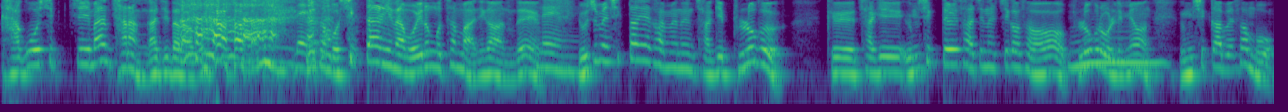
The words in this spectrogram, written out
가고 싶지만 잘 안 가지더라고요. 네. 그래서 뭐 식당이나 뭐 이런 거 참 많이 가는데 네. 요즘엔 식당에 가면은 자기 블로그 그 자기 음식들 사진을 찍어서 블로그로 음. 올리면 음식값에서 뭐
